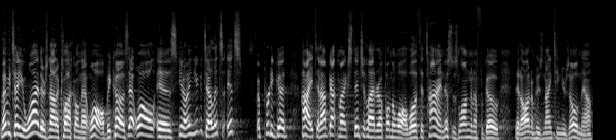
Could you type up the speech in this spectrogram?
Let me tell you why there's not a clock on that wall. Because that wall is, you know, and you can tell it's it's a pretty good height, and I've got my extension ladder up on the wall. Well, at the time, this was long enough ago that Autumn, who's 19 years old now,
